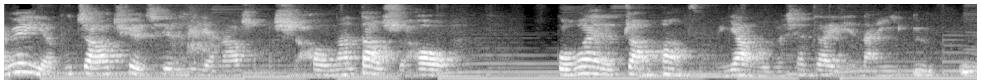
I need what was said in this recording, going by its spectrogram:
因为也不知道确切是延到什么时候，那到时候。国外的状况怎么样？我们现在也难以预估。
